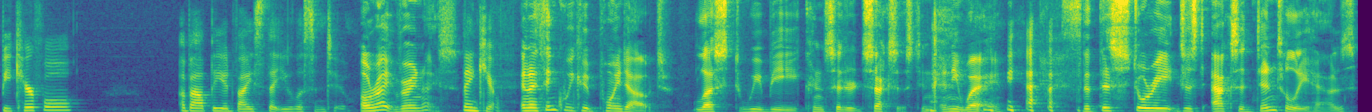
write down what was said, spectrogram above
Be careful about the advice that you listen to. All right. Very nice. Thank you. And I think we could point out, lest we be considered sexist in any way, that this story just accidentally has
